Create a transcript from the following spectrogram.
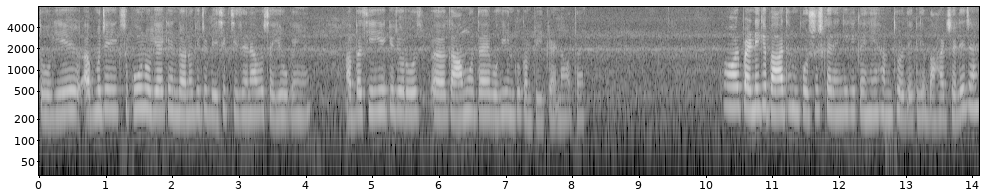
तो ये अब मुझे एक सुकून हो गया है कि इन दोनों की जो बेसिक चीज़ें ना वो सही हो गई हैं। अब बस यही है कि जो रोज़ काम होता है वही इनको कंप्लीट करना होता है। और पढ़ने के बाद हम कोशिश करेंगे कि कहीं हम थोड़ी देर के लिए बाहर चले जाएँ।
